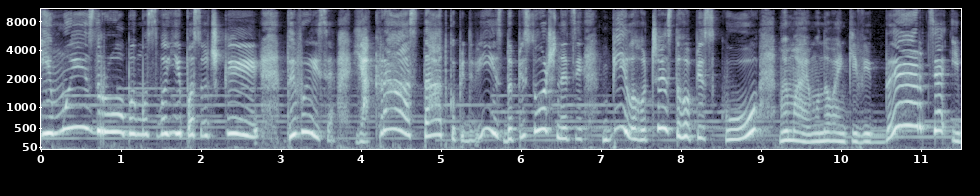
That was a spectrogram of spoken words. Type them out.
і ми зробимо свої пасочки. Дивися, якраз татко підвіз до пісочниці білого чистого піску. Ми маємо новенькі відерця і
